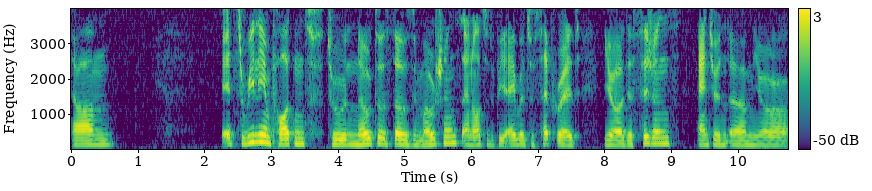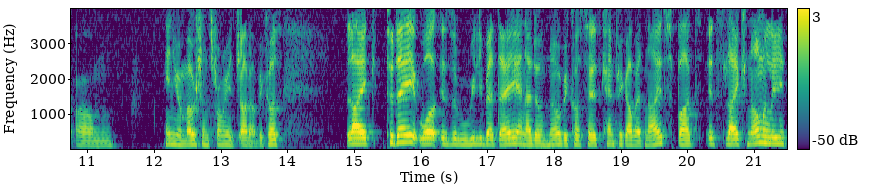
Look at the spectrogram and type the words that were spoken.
um, it's really important to notice those emotions and also to be able to separate your decisions and your um, your um, and your emotions from each other. Because like today well is a really bad day and i don't know because sales can pick up at night but it's like normally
